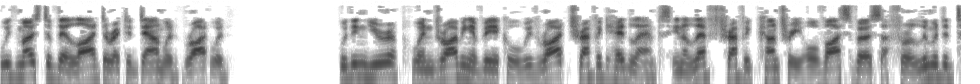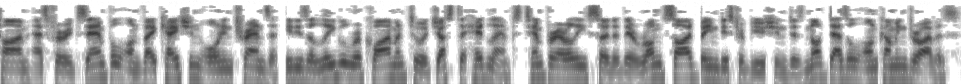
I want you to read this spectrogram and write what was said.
with most of their light directed downward, rightward. Within Europe, when driving a vehicle with right traffic headlamps in a left traffic country or vice versa for a limited time as for example on vacation or in transit, it is a legal requirement to adjust the headlamps temporarily so that their wrong side beam distribution does not dazzle oncoming drivers.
